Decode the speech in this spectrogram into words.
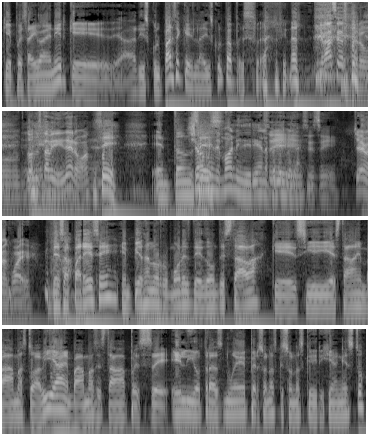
que pues ahí va a venir que a disculparse que la disculpa pues al final. Gracias pero dónde está mi dinero sí entonces show me the money diría en la película. sí sí Jerry Maguire desaparece empiezan los rumores de dónde estaba que si estaba en Bahamas todavía en Bahamas estaba pues eh, él y otras nueve personas que son las que dirigían esto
